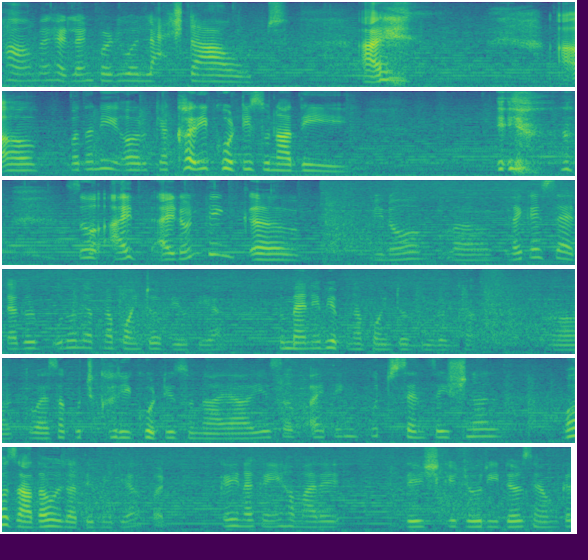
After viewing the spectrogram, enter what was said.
हाँ मैं हेडलाइन पढ़ी हुआ लैश्ड आउट आई पता नहीं, और क्या खरी खोटी सुना दी. So I I don't think you know like I said अगर उन्होंने अपना पॉइंट ऑफ़ व्यू दिया तो मैंने भी अपना पॉइंट ऑफ़ व्यू रखा. तो ऐसा कुछ खरी खोटी सुनाया, ये सब आई थिंक कुछ सेंसेशनल बहुत ज़्यादा हो जाती मीडिया बट कहीं ना कहीं हमारे देश के जो रीडर्स हैं, उनका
